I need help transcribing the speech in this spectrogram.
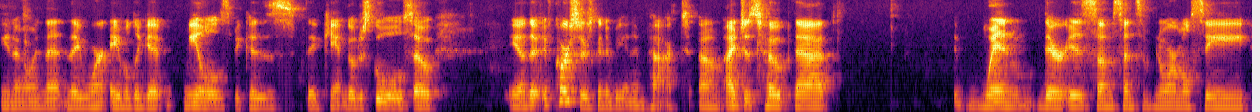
you know, and that they weren't able to get meals because they can't go to school. So, you know, th- of course, there's going to be an impact. Um, I just hope that when there is some sense of normalcy,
